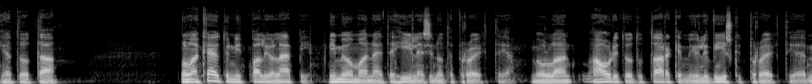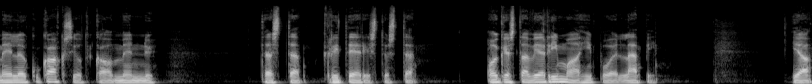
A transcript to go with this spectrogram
Ja tota, me ollaan käyty niitä paljon läpi, nimenomaan näitä hiilensidontaprojekteja. Me ollaan auditoitu tarkemmin yli 50 projektia ja meillä on joku kaksi, jotka on mennyt tästä kriteeristöstä oikeastaan vielä rimaa hipoen läpi. Ja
